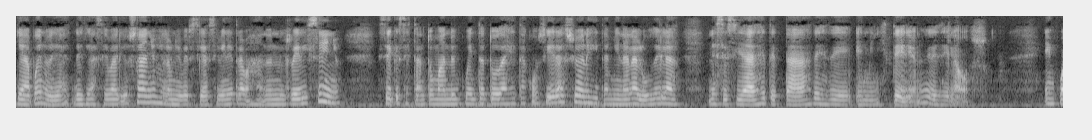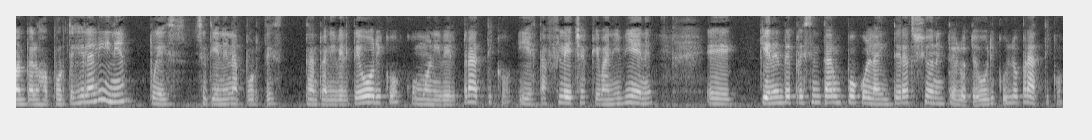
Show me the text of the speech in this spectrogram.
Ya, bueno, desde hace varios años en la universidad se viene trabajando en el rediseño. Sé que se están tomando en cuenta todas estas consideraciones y también a la luz de las necesidades detectadas desde el ministerio y desde la OSU. En cuanto a los aportes de la línea, pues se tienen aportes tanto a nivel teórico como a nivel práctico, y estas flechas que van y vienen eh, quieren representar un poco la interacción entre lo teórico y lo práctico,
